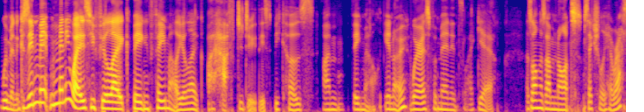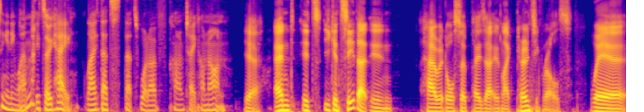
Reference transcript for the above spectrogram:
women because in ma- many ways you feel like being female, you're like, I have to do this because I'm female, you know. Whereas for men, it's like, yeah, as long as I'm not sexually harassing anyone, it's okay. Like that's that's what I've kind of taken on. Yeah. And it's you can see that in how it also plays out in like parenting roles where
